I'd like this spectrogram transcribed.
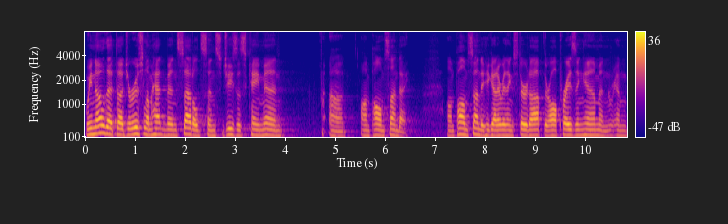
We know that uh, Jerusalem hadn't been settled since Jesus came in uh, on Palm Sunday on Palm Sunday, he got everything stirred up. They're all praising him and, and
